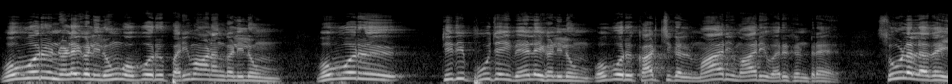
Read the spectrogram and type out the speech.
ஒவ்வொரு நிலைகளிலும் ஒவ்வொரு பரிமாணங்களிலும் ஒவ்வொரு திதி பூஜை வேலைகளிலும் ஒவ்வொரு காட்சிகள் மாறி மாறி வருகின்ற சூழல் அதை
